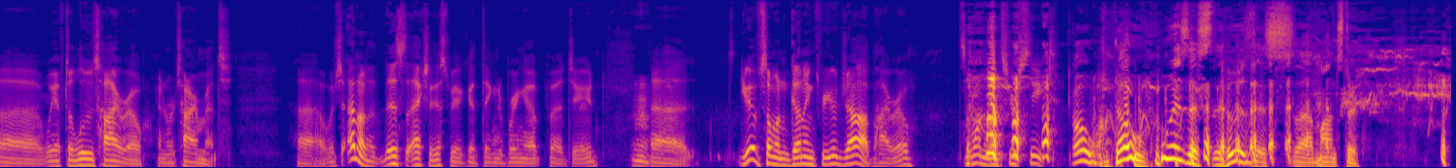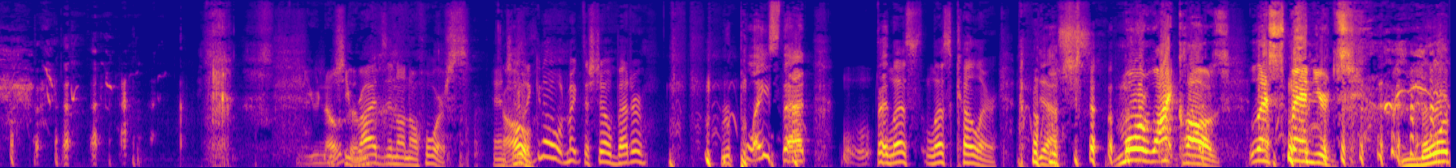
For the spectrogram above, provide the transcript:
uh, we have to lose Hyro in retirement. Uh, which I don't know. This actually this would be a good thing to bring up, uh, Jared. Mm. Uh, you have someone gunning for your job, Hyro. Someone wants your seat. Oh no! Who is this? Who is this uh, monster? You know she them. rides in on a horse, and she's Oh. like, "You know what would make the show better? Replace that. less less color. Yes. More White Claws, less Spaniards. More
